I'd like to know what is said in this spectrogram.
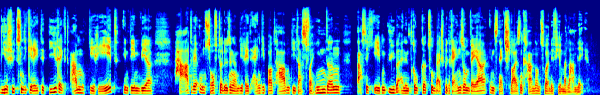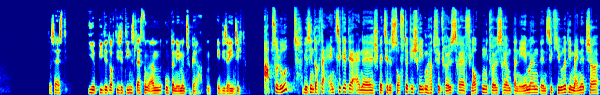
Wir schützen die Geräte direkt am Gerät, indem wir Hardware- und Softwarelösungen am Gerät eingebaut haben, die das verhindern, dass ich eben über einen Drucker zum Beispiel Ransomware ins Netz schleusen kann und so eine Firma lahmlege. Das heißt, ihr bietet auch diese Dienstleistung an, Unternehmen zu beraten in dieser Hinsicht. Absolut. Wir sind auch der Einzige, der eine spezielle Software geschrieben hat für größere Flotten, größere Unternehmen, den Security Manager,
